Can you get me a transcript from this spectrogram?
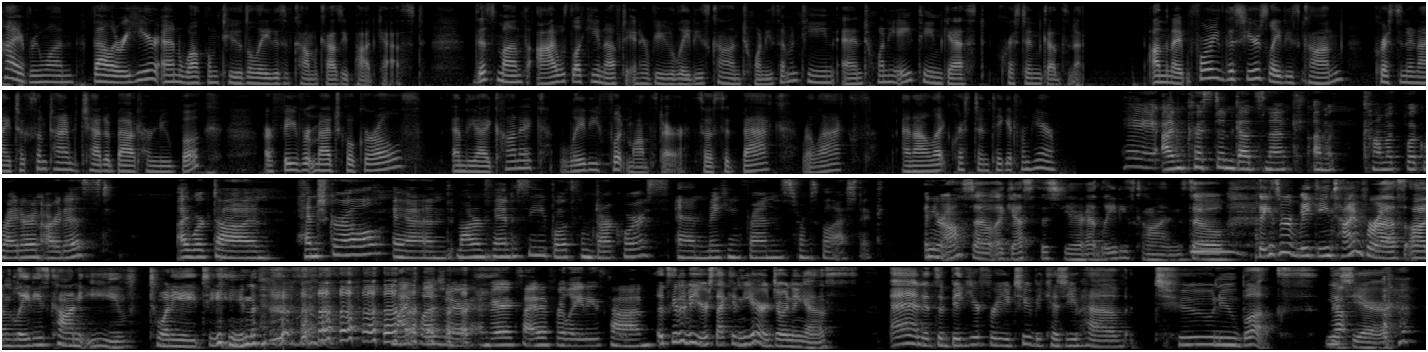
Hi, everyone. Valerie here, and welcome to the Ladies of Kamikaze podcast. This month, I was lucky enough to interview LadiesCon 2017 and 2018 guest Kristen Gudsnuk. On the night before this year's LadiesCon, Kristen and I took some time to chat about her new book, our favorite magical girls, and the iconic Lady Foot Monster. So sit back, relax, and I'll let Kristen take it from here. Hey, I'm Kristen Gudsnuk. I'm a comic book writer and artist. I worked on Hench Girl and Modern Fantasy, both from Dark Horse, and Making Friends from Scholastic. And you're also a guest this year at Ladies Con. So thanks for making time for us on Ladies Con Eve 2018. My pleasure. I'm very excited for Ladies Con. It's going to be your second year joining us. And it's a big year for you too because you have two new books this year.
